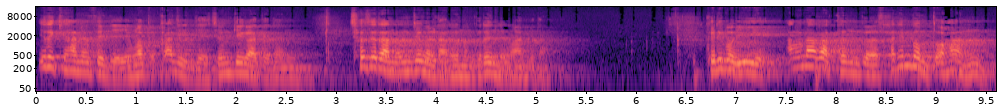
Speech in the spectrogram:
이렇게 하면서 이제 영화 끝까지 이제 전개가 되는 처절한 응징을 다루는 그런 영화입니다. 그리고 이 악마 같은 그 살인범 또한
